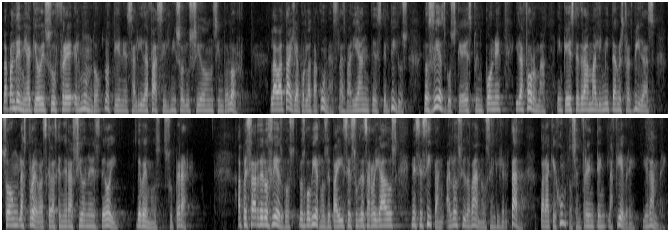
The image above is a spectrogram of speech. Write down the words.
La pandemia que hoy sufre el mundo no tiene salida fácil ni solución sin dolor la batalla por las vacunas, las variantes del virus, los riesgos que esto impone y la forma en que este drama limita nuestras vidas son las pruebas que las generaciones de hoy debemos superar. A pesar de los riesgos, los gobiernos de países subdesarrollados necesitan a los ciudadanos en libertad para que juntos enfrenten la fiebre y el hambre.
